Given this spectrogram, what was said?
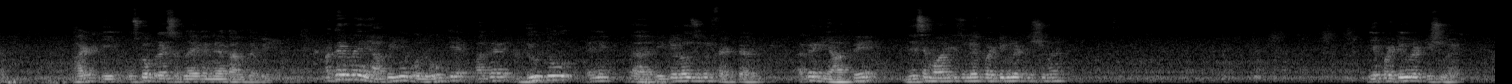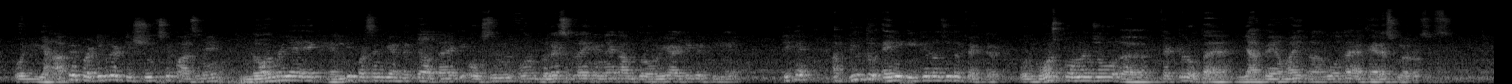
हार्ट की, उसको ब्लड सप्लाई करने का काम कर रही है। अगर मैं यहाँ पे ये बोलूँ कि अगर due to any ecological factor अगर यहाँ पे जैसे मान के चलो पर्टिकुलर टिश्यू है। ये पर्टिकुलर टिश्यू है। और यहाँ पे पर्टिकुलर टिश्यूज के पास में नॉर्मली एक हेल्दी पर्सन के अंदर क्या होता है कि ऑक्सीजन और ब्लड सप्लाई करने का काम कोरोनरी आर्टरी करती है। ठीक है? अब due to any ecological factor और मोस्ट कॉमन जो फैक्टर uh, होता है यहाँ पे हमारी का वो होता है एथेरोस्क्लेरोसिस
